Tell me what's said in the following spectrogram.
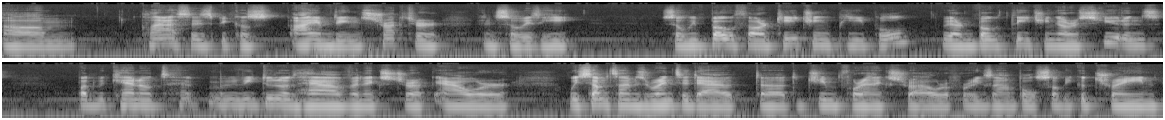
um, classes because I am the instructor and so is he. So we both are teaching people, we are both teaching our students, but we cannot, have, we do not have an extra hour we sometimes rented out uh, the gym for an extra hour, for example, so we could train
